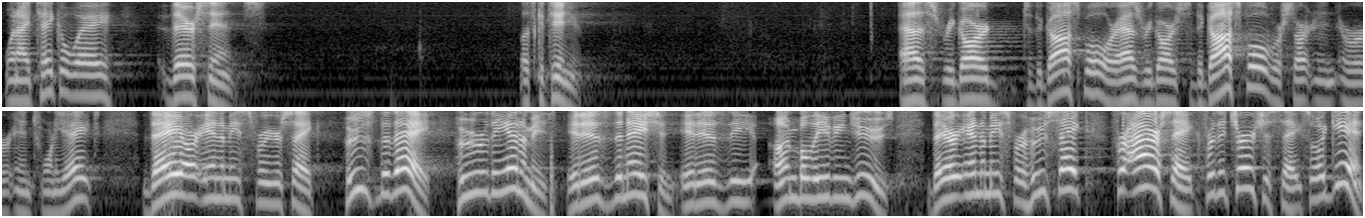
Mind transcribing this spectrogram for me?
when I take away their sins. Let's continue. As regard to the gospel, or as regards to the gospel, we're starting in, in 28. They are enemies for your sake. Who's the they? Who are the enemies? It is the nation. It is the unbelieving Jews. They are enemies for whose sake? For our sake, for the church's sake. So again,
